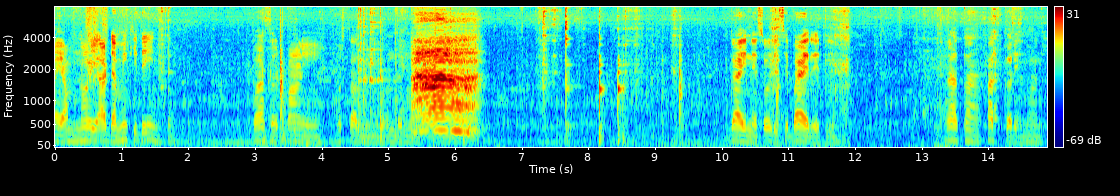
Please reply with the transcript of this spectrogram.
અહીં આમ નળી આડા મીકી દઈએ ને તો. વાસળ પાણી, વરસાદ અંદર ગાયને છોડી છે બહાર એટલી રાતા હાથ કરે ને વાંધો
